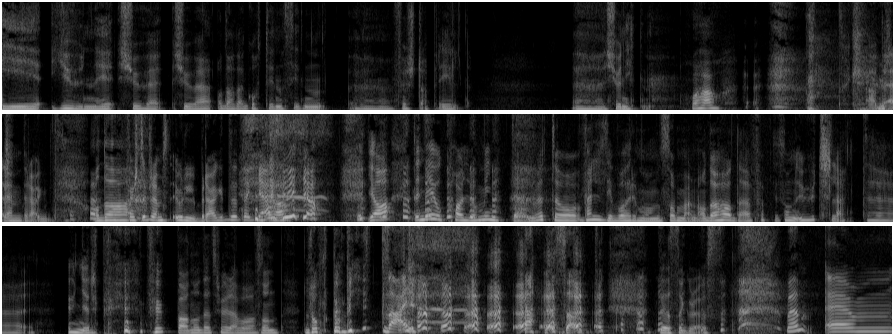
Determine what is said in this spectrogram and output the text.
i juni 2020, og da hadde jeg gått inn siden eh, 1. april eh, 2019. Wow. Ja, det er en bragd. Og da Først og fremst ullbragd, tenker jeg. ja. ja, den er jo kald om vinteren, vet du, og veldig varm om sommeren. Og da hadde jeg faktisk sånn utslett uh, under puppene, og det tror jeg var sånn loppebit. Nei! er det sant? Det er så gross. Men um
